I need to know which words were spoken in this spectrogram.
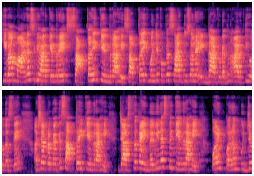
किंवा मानस विहार केंद्र हे एक साप्ताहिक केंद्र आहे. साप्ताहिक म्हणजे फक्त सात दिवसाला एकदा आठवड्यातून आरती होत असते. अशा प्रकारचे साप्ताहिक केंद्र आहे. जास्त काही नवीनच ते केंद्र आहे. पण परमपूज्य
